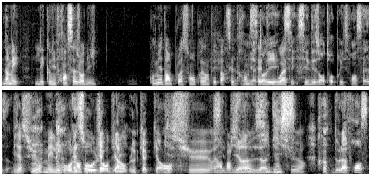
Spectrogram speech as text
Non, mais l'économie française aujourd'hui Combien d'emplois sont représentés par ces 37 boîtes C'est des entreprises françaises. Bien sûr, mais le gros de l'emploi aujourd'hui. Le CAC 40, bien sûr, c'est bien l'indice de la France.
